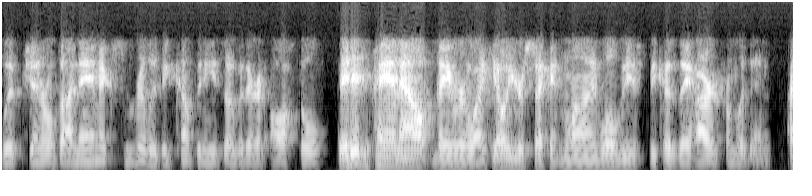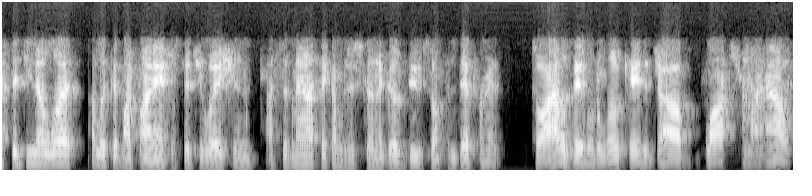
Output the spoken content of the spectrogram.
with General Dynamics, some really big companies over there at Austal. They didn't pan out. They were like, "Oh, you're second in line." Well, it's because they hired from within. I said, "You know what?" I looked at my financial situation. I said, "Man, I think I'm just going to go do something different." So I was able to locate a job blocks from my house,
